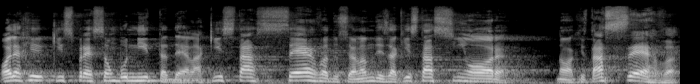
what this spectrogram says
Olha que, que, expressão bonita dela. Aqui está a serva do Senhor. Ela não diz aqui está a senhora. Não, aqui está a serva.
